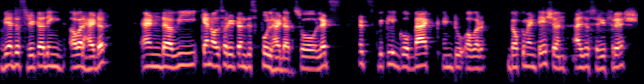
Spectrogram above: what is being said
we are just returning our header and uh, we can also return this full header. So let's let's quickly go back into our documentation. I'll just refresh.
